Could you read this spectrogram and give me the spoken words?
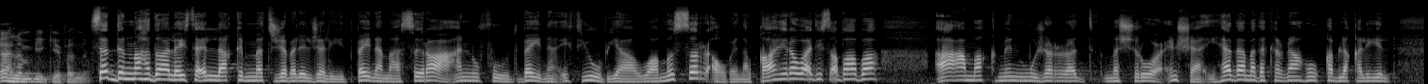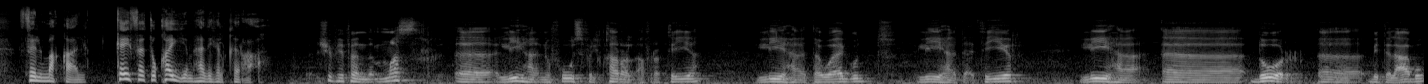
أهلا بك يا فندم. سد النهضة ليس إلا قمة جبل الجليد بينما صراع النفوذ بين إثيوبيا ومصر أو بين القاهرة وأديس أبابا أعمق من مجرد مشروع إنشائي، هذا ما ذكرناه قبل قليل في المقال كيف تقيم هذه القراءة؟ شوف يا فندم مصر آه ليها نفوذ في القارة الأفريقية ليها تواجد ليها تأثير ليها آه دور آه بتلعبه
